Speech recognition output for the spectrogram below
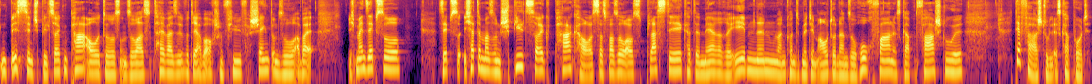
Ein bisschen Spielzeug, ein paar Autos und sowas. Teilweise wird ja aber auch schon viel verschenkt und so. Aber ich meine, selbst so, selbst so, ich hatte mal so ein Spielzeug-Parkhaus, das war so aus Plastik, hatte mehrere Ebenen, man konnte mit dem Auto dann so hochfahren, es gab einen Fahrstuhl. Der Fahrstuhl ist kaputt.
